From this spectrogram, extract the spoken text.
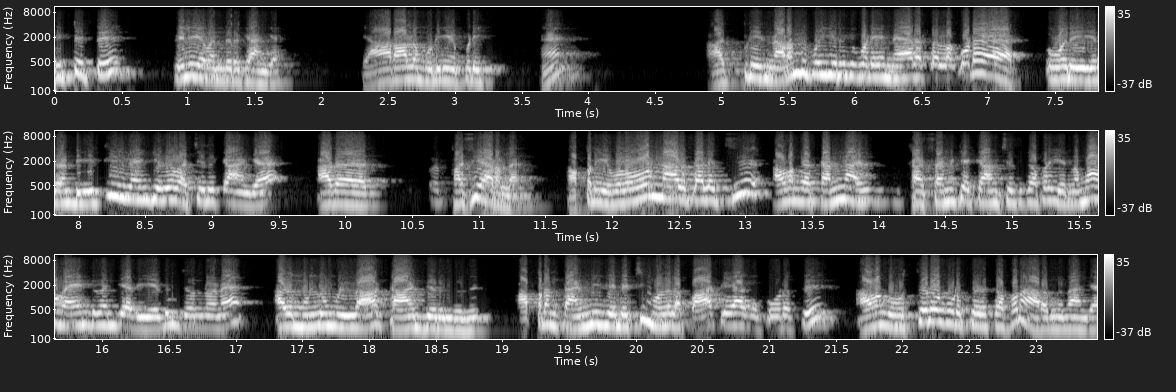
விட்டுட்டு வெளியே வந்திருக்காங்க. யாரால முடியும் எப்படி? அப்படி நடந்து போய் இருக்கக்கூடிய நேரத்துல கூட ஒரு இரண்டு இட்லி வாங்கியதை வச்சிருக்காங்க. அத பசியாறல. அப்புறம் எவ்வளவோ நாள் கழிச்சு அவங்க கண்ணை க- சமைக்க காமிச்சதுக்கு அப்புறம் என்னமோ வாங்கிட்டு வந்து அது எதுன்னு சொன்னோன்னே அது முள்ளு முள்ளா காஞ்சிருந்தது. அப்புறம் தண்ணி தெளிச்சு முதல்ல பாட்டையாக கொடுத்து அவங்க உத்தரவு கொடுத்ததுக்கு அப்புறம் அறந்துனாங்க.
